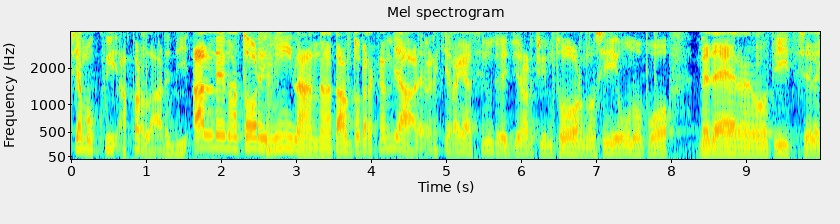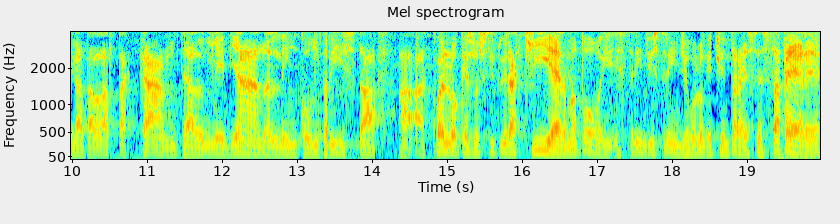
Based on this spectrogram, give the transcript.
siamo qui a parlare di allenatore Milan, tanto per cambiare, perché ragazzi è inutile girarci intorno, sì, uno può vedere notizie legate all'attaccante, al mediano, all'incontrista, a quello che sostituirà Kier, ma poi stringi stringi, quello che ci interessa è sapere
